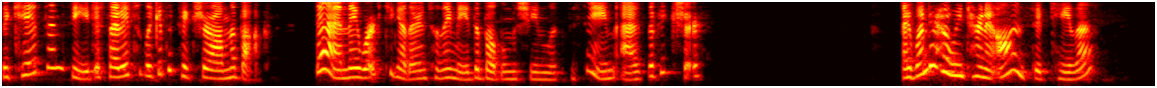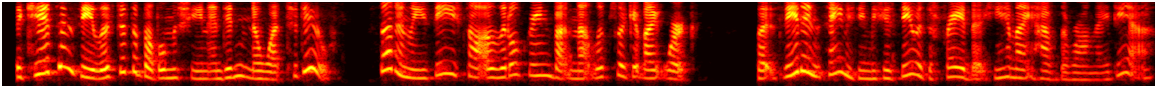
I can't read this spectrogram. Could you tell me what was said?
The kids and Z decided to look at the picture on the box. Then they worked together until they made the bubble machine look the same as the picture. I wonder how we turn it on, said Kayla. The kids and Z looked at the bubble machine and didn't know what to do. Suddenly, Z saw a little green button that looked like it might work. But Z didn't say anything because Z was afraid that he might have the wrong idea.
